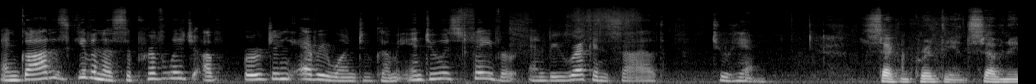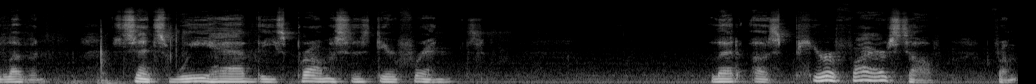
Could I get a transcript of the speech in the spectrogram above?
And God has given us the privilege of urging everyone to come into his favor and be reconciled to him. 2 Corinthians 7:11 Since we have these promises, dear friends, let us purify ourselves from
